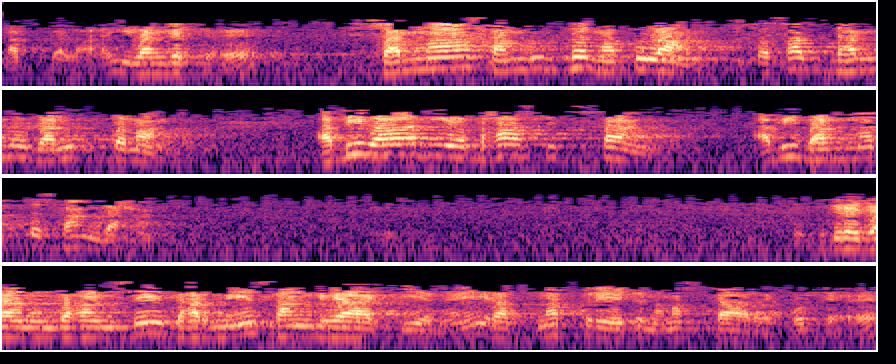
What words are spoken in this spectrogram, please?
දක්වලා ඊළඟට සම්මා සම්බුද්ධ මතුලං සසද්ධම්ම ගනුත්තමං අභිවාදීය භාසිතං අභිධම්මත්ත සංඝහං. බුදුරජාණන් වහන්සේ ධර්මයේ සංඝයා කියන රත්නත්‍රයට নমස්කාර කොට ඒ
